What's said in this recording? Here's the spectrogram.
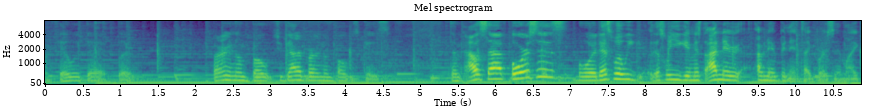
I feel with that. But burn them boats. You gotta burn them boats because them outside forces, boy, that's what we that's what you get missed. I never I've never been that type of person. Like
